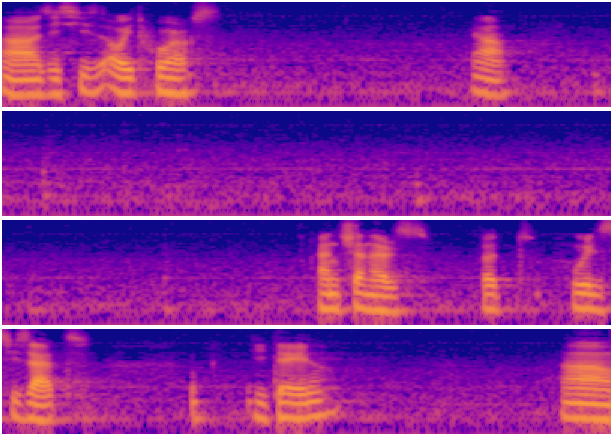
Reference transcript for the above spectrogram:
Uh, this is how it works. Yeah. And channels, but we'll see that detail. Uh,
